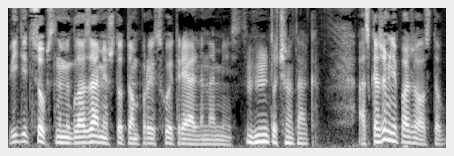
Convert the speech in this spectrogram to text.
Видеть собственными глазами, что там происходит реально на месте. Угу, точно так. А скажи мне, пожалуйста,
